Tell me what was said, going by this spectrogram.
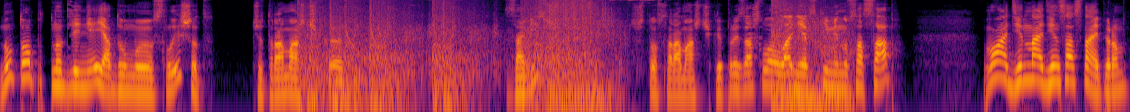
Ну, топот на длине, я думаю, слышит. Что-то ромашечка завис. Что с ромашечкой произошло? Ланевский минус ASAP. Ну, один на один со снайпером.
